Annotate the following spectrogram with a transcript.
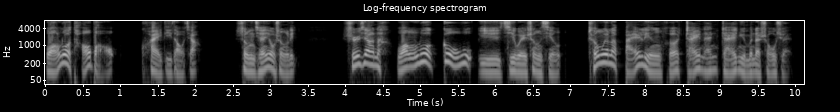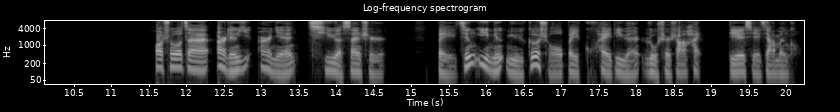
网络淘宝，快递到家，省钱又省力。时下呢，网络购物已极为盛行，成为了白领和宅男宅女们的首选。话说，在二零一二年七月三十日，北京一名女歌手被快递员入室杀害，跌血家门口，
